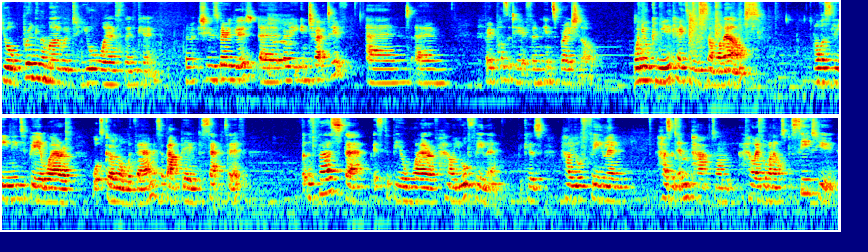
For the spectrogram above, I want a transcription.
you're bringing them over to your way of thinking. She was very good, uh, very interactive and um, very positive and inspirational. When you're communicating with someone else, obviously you need to be aware of what's going on with them. It's about being perceptive. But the first step is to be aware of how you're feeling because how you're feeling has an impact on how everyone else perceives you.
